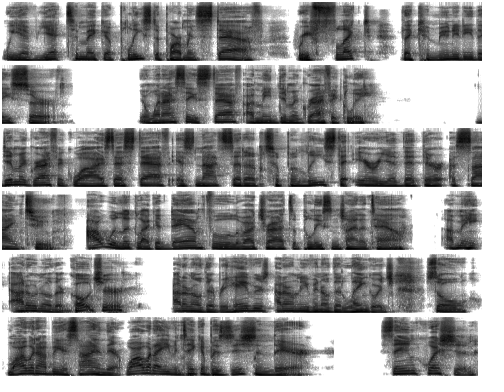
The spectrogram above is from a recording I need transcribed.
we have yet to make a police department staff reflect the community they serve. And when I say staff, I mean demographically. Demographic wise, that staff is not set up to police the area that they're assigned to. I would look like a damn fool if I tried to police in Chinatown. I mean, I don't know their culture. I don't know their behaviors. I don't even know their language. So why would I be assigned there? Why would I even take a position there? Same question.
